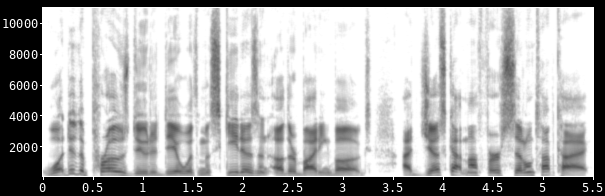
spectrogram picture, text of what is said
What do the pros do to deal with mosquitoes and other biting bugs? I just got my first sit on top kayak,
